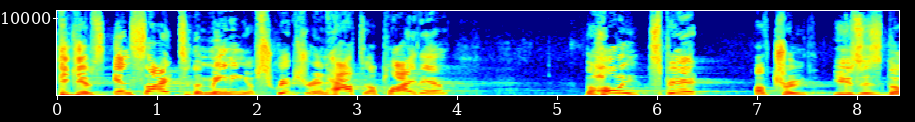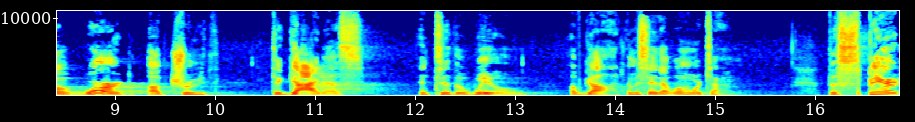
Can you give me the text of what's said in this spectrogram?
He gives insight to the meaning of Scripture and how to apply them. The Holy Spirit of truth uses the word of truth to guide us into the will of God. Let me say that one more time. The Spirit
